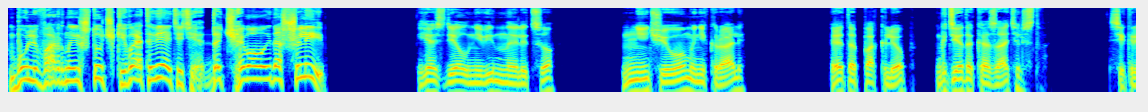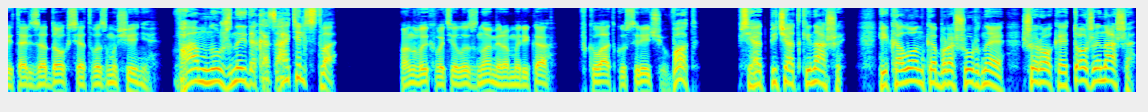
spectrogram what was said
Бульварные штучки, вы ответите! До чего вы дошли?» Я сделал невинное лицо. «Ничего мы не крали. Это поклеп. Где доказательства?» Секретарь задохся от возмущения. «Вам нужны доказательства?» Он выхватил из номера моряка вкладку с речью. «Вот, все отпечатки наши, и колонка брошюрная, широкая, тоже наша.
